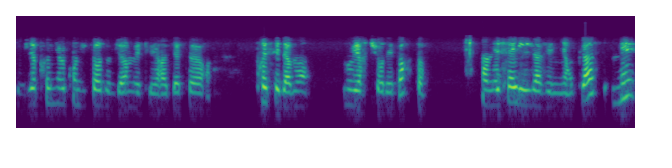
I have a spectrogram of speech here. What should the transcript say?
de bien prévenir le conducteur de bien mettre les radiateurs précédemment l'ouverture des portes. En effet, il l'avait mis en place, mais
